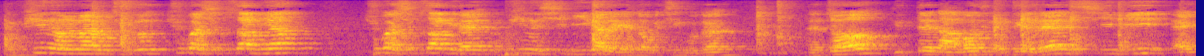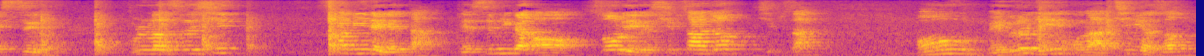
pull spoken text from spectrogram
그럼 p는 얼마야 우리 친구들? q가 13이야? q가 13이래 그럼 p는 12가 되겠죠 우리 친구들 됐죠? 그때 나머지는 어떻게 돼? 12x 플러스 13이 되겠다. 됐습니까? 어, 쏘리 14죠? 14. 어우, 왜 그러니? 오늘 아침이어서.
